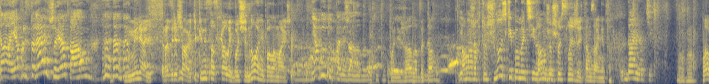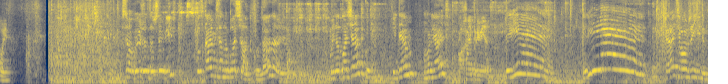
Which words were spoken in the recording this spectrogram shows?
Да, я представляю, що я там. Ниряй, розрішаю, тільки не со скали, бо ще ноги поламаєш. Я буду тут полежала би отут. Полежала би там. І А по- може хтось. Ножки помочила. Там уже щось лежить, там зайнято. Даня втік. Угу. Лови. Все, ви вже зайшли в ліфт, спускаємося на площадку, да, Даня? Ми на площадку йдемо гулять. Махай привіт. Привіт! Привіт! Коротше, ми вже їдемо.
